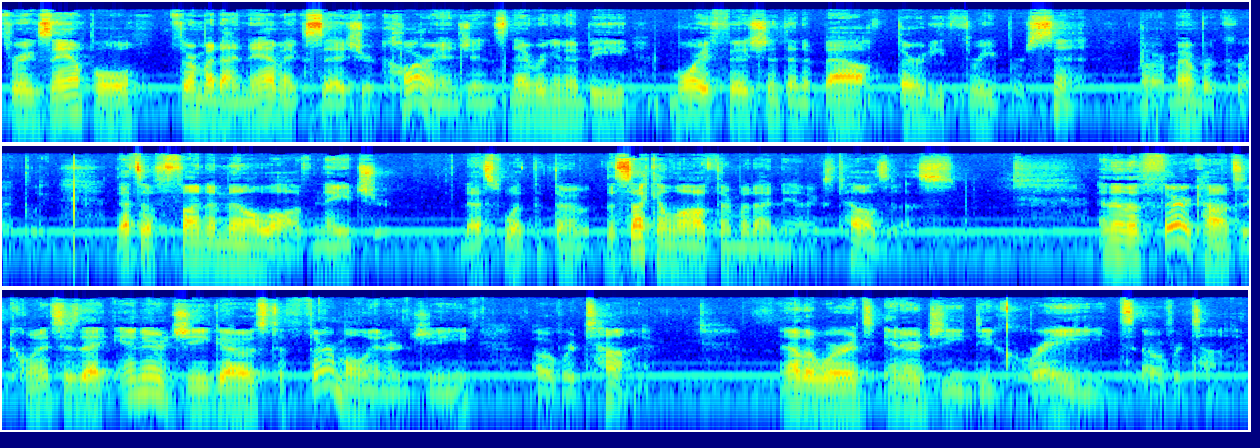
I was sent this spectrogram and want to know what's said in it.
For example, thermodynamics says your car engine is never going to be more efficient than about 33%, if I remember correctly. That's a fundamental law of nature. That's what the, therm- the second law of thermodynamics tells us. And then the third consequence is that energy goes to thermal energy over time. In other words, energy degrades over time.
